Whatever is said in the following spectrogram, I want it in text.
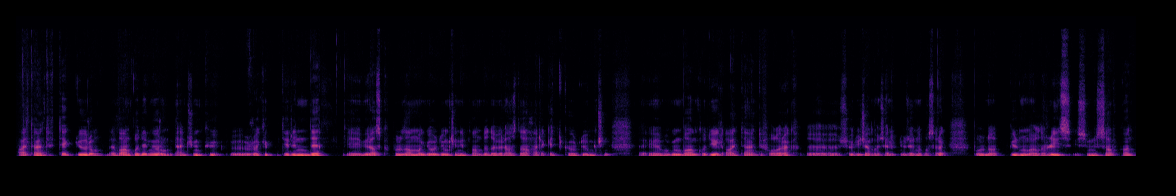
alternatif tek diyorum ve banko demiyorum. Yani çünkü e, rakiplerinde e, biraz kıpırdanma gördüğüm için idmanda da biraz daha hareket gördüğüm için e, bugün banko değil alternatif olarak e, söyleyeceğim özellikle üzerine basarak. Burada bir numaralı Reis isimli safkan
